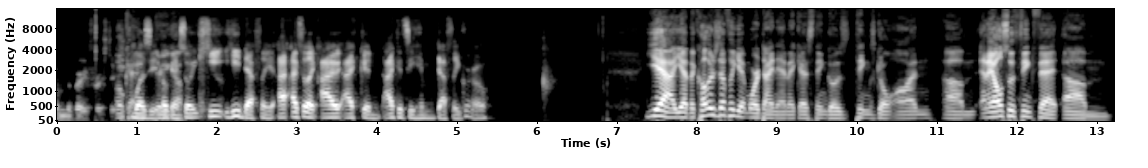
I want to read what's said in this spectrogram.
from the very first issue. Okay, was he there okay so he he definitely I, I feel like i i could i could see him definitely grow Yeah, yeah, the colors definitely get more dynamic as thing goes things go on. Um, and I also think that um,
